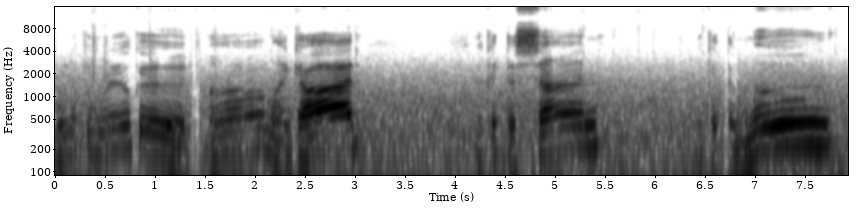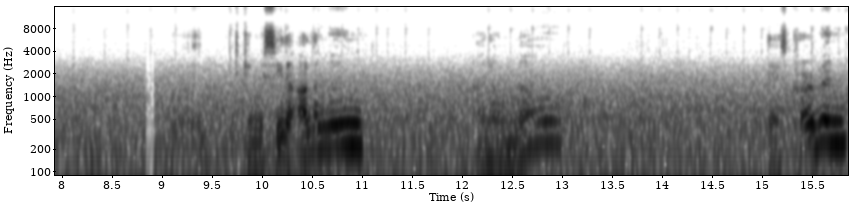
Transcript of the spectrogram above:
We're looking real good. Oh my god. Look at the sun. Look at the moon. Can we see the other moon? I don't know. There's Kerbin.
